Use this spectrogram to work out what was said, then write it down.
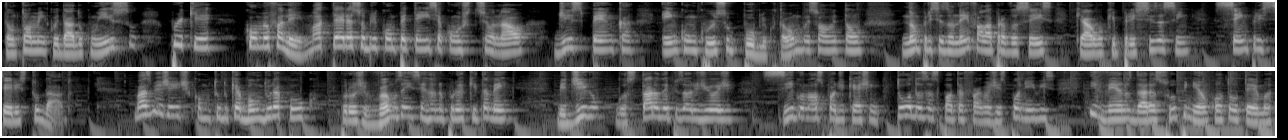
Então tomem cuidado com isso, porque, como eu falei, matéria sobre competência constitucional despenca em concurso público, tá bom, pessoal? Então, não preciso nem falar para vocês que é algo que precisa sim sempre ser estudado. Mas, minha gente, como tudo que é bom dura pouco, por hoje vamos encerrando por aqui também. Me digam, gostaram do episódio de hoje? Siga o nosso podcast em todas as plataformas disponíveis e venha nos dar a sua opinião quanto ao tema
